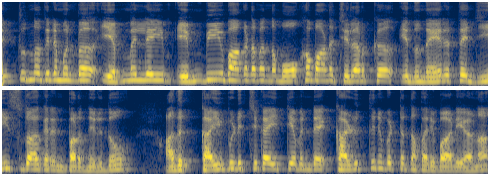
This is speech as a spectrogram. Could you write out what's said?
എത്തുന്നതിന് മുൻപ് എം എൽ എയും എം പിയുമാകണമെന്ന മോഹമാണ് ചിലർക്ക് എന്ന് നേരത്തെ ജി സുധാകരൻ പറഞ്ഞിരുന്നു. അത് കൈപിടിച്ച് കയറ്റിയവന്റെ കഴുത്തിന് വെട്ടുന്ന പരിപാടിയാണ്.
